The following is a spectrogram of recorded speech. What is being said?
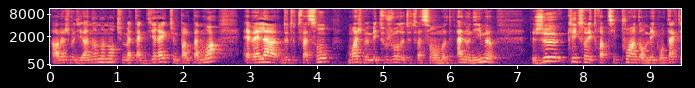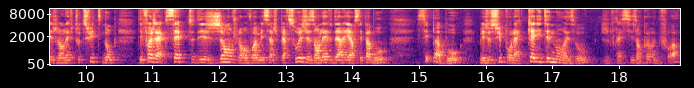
Alors là, je me dis Ah non, non, non, tu m'attaques direct, tu ne me parles pas de moi. Et eh bien là, de toute façon, moi, je me mets toujours de toute façon en mode anonyme. Je clique sur les trois petits points dans mes contacts et je l'enlève tout de suite. Donc, des fois, j'accepte des gens, je leur envoie un message perso et je les enlève derrière. C'est pas beau. C'est pas beau, mais je suis pour la qualité de mon réseau, je précise encore une fois.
